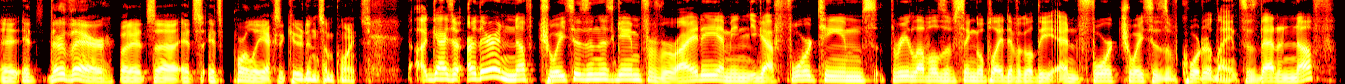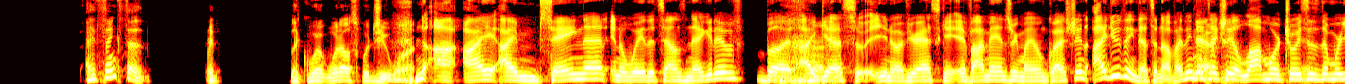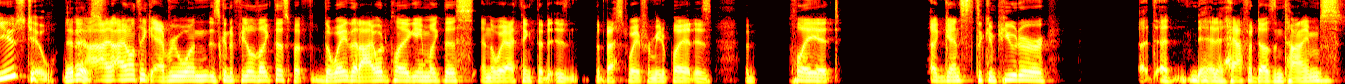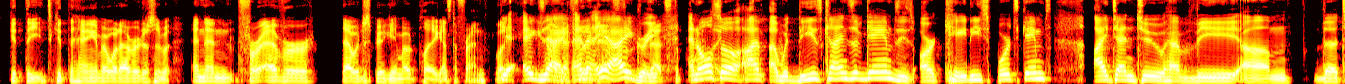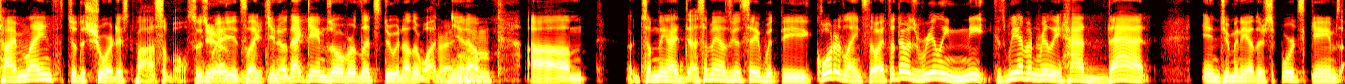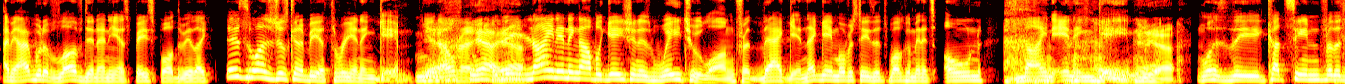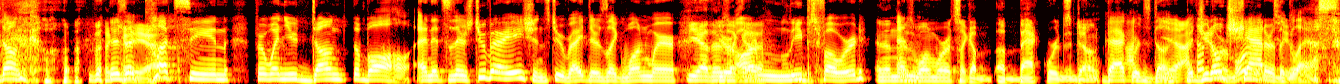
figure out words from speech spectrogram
it, it's they're there, but it's uh it's it's poorly executed in some points. Uh, guys, are, are there enough choices in this game for variety? I mean, you got four teams, three levels of single play difficulty, and four choices of quarter lengths. Is that enough? I think that it like what what else would you want? No, I, I I'm saying that in a way that sounds negative, but I guess you know if you're asking if I'm answering my own question, I do think that's enough. I think that's Yeah. actually a lot more choices than we're used to. It is. I, I don't think everyone is going to feel like this, but the way that I would play a game like this, and the way I think that it is the best way for me to play it is uh, play it against the computer a, a, a half a dozen times, get the get the hang of it, whatever. Just and then forever, that would just be a game I would play against a friend. Like, yeah, exactly. like, I and like yeah, I agree. the and also, I'm, uh, with these kinds of games, these arcadey sports games, I tend to have the um the time length to the shortest possible. So this Yeah, way, it's like you know that game's over. Let's do another one. Right. You know, um. Something I something I was gonna say with the quarter lengths though I thought that was really neat because we haven't really had that in too many other sports games. I mean, I would have loved in NES baseball to be like, this one's just going to be a three inning game, you Yeah, know? right. Yeah, the yeah. nine inning obligation is way too long for that game. That game overstays its welcome in its own nine inning game. Yeah. Was the cutscene for the dunk? There's a yeah. cutscene for when you dunk the ball, and it's there's two variations too, right? There's like one where Yeah, there's your like a- arm leaps forward, And then there's one where it's like a, a backwards dunk. backwards dunk, yeah, but you don't were more than shatter the glass.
